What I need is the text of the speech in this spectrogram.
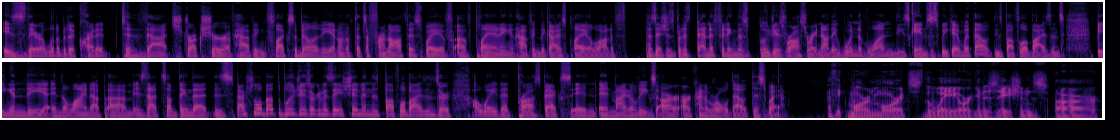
is there a little bit of credit to that structure of having flexibility? I don't know if that's a front office way of, of planning and having the guys play a lot of positions, but it's benefiting this Blue Jays roster right now. They wouldn't have won these games this weekend without these Buffalo Bisons being in the in the lineup. Um, is that something that is special about the Blue Jays organization and the Buffalo Bisons, or a way that prospects in, in minor leagues are are kind of rolled out this way? I think more and more it's the way organizations are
